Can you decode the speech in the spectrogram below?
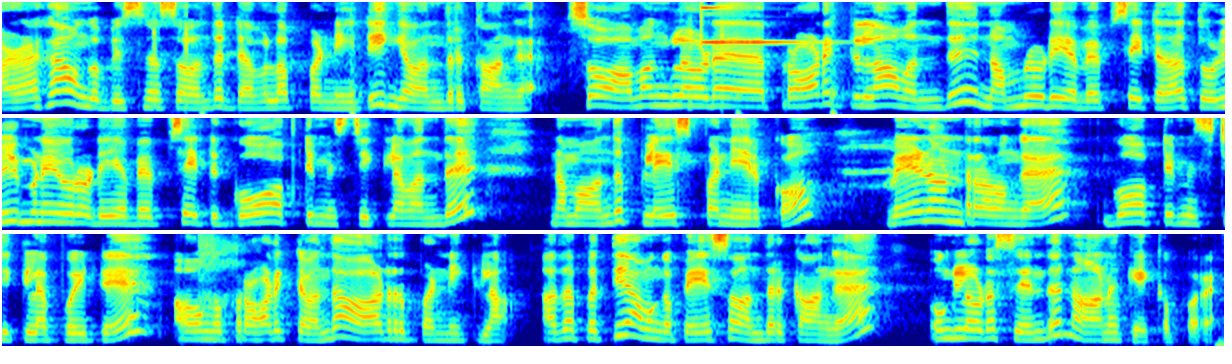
அழகாக அவங்க பிஸ்னஸை வந்து டெவலப் பண்ணிட்டு இங்கே வந்திருக்காங்க. ஸோ அவங்களோட ப்ராடக்ட் எல்லாம் வந்து நம்மளுடைய வெப்சைட் அதாவது தொழில் முனைவருடைய வெப்சைட் கோ ஆப்டிமிஸ்டிக்கில் வந்து நம்ம வந்து ப்ளேஸ் பண்ணியிருக்கோம். வேணுன்றவங்க கோ ஆப்டிமிஸ்டிக்கில் போயிட்டு அவங்க ப்ராடக்ட்டை வந்து ஆர்டர் பண்ணிக்கலாம். அதை பற்றி அவங்க பேச வந்திருக்காங்க. உங்களோட சேர்ந்து நானும் கேட்க போகிறேன்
